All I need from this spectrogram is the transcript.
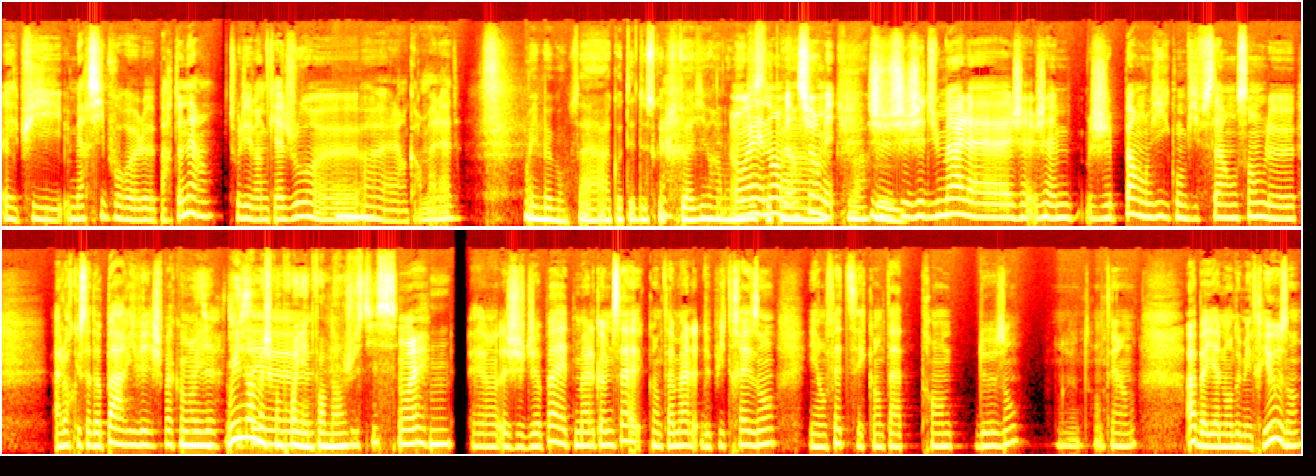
et puis, merci pour euh, le partenaire. hein. Tous les 24 jours, euh, Mm. oh, elle est encore malade. Oui, mais bon, ça, à côté de ce que tu dois vivre, à mon avis, Ouais, c'est non, bien sûr, mais Mm. J'ai du mal à. j'ai- j'aime- J'ai pas envie qu'on vive ça ensemble, euh, alors que ça doit pas arriver. Je sais pas comment oui, dire. Oui, Tu non, sais, mais je comprends, il y a une euh, forme d'injustice. Ouais. Mm. Euh, je dois pas être mal comme ça quand t'as mal depuis 13 ans. Et en fait, c'est quand t'as 32 ans, euh, 31 ans. Ah, bah, il y a de l'endométriose. Hein.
